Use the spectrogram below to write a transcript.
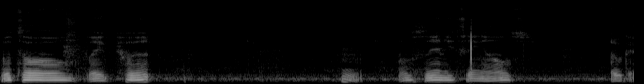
That's all they put. Hmm. Don't see anything else. Okay.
